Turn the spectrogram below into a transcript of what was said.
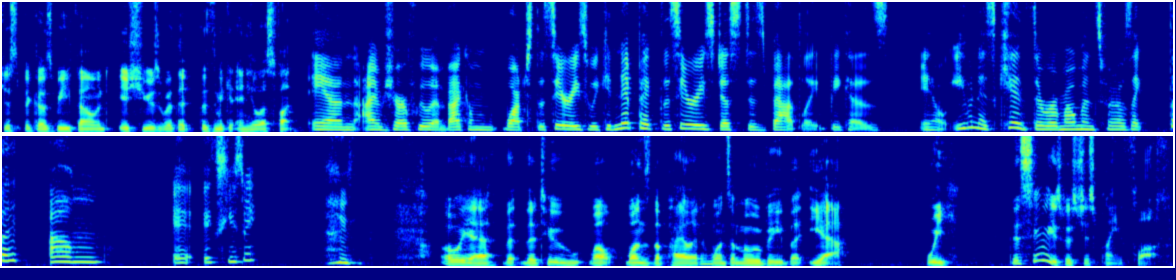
Just because we found issues with it doesn't make it any less fun. And I'm sure if we went back and watched the series, we could nitpick the series just as badly because, you know, even as kids, there were moments where I was like, but, um, e- excuse me? Oh yeah, the the two well, one's the pilot and one's a movie, but yeah. We. The series was just plain fluff.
